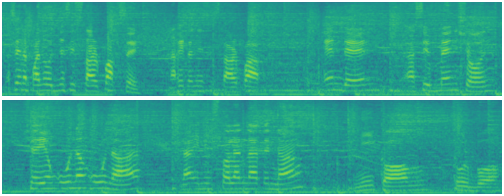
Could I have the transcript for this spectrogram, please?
Kasi napanood niya si Starpax eh. Nakita niya si Starpax. And then, as you mentioned, siya yung unang-una na ininstallan natin ng Nikon Turbo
